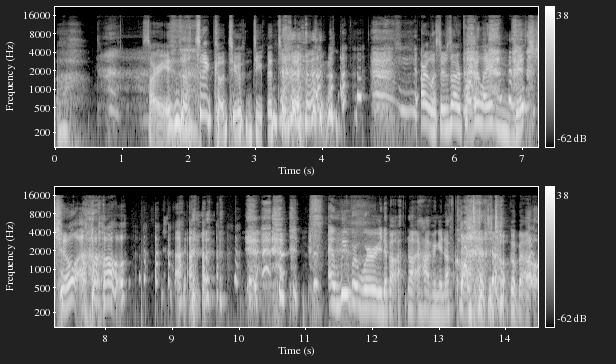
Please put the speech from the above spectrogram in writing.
Sorry, not to go too deep into this. Our listeners are probably like, bitch, chill out. and we were worried about not having enough content to talk about.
